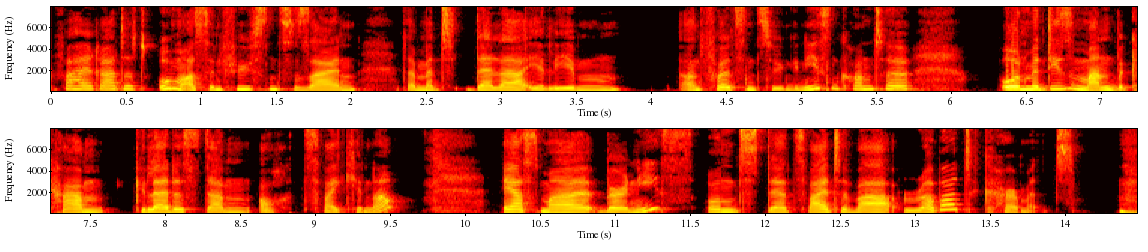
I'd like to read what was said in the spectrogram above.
verheiratet, um aus den Füßen zu sein, damit Della ihr Leben an vollsten Zügen genießen konnte. Und mit diesem Mann bekam Gladys dann auch zwei Kinder. Erstmal Bernice und der zweite war Robert Kermit.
